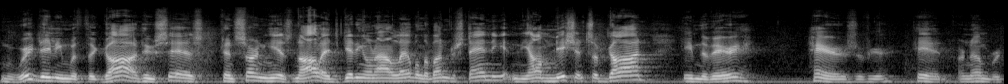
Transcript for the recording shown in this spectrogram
We're dealing with the God who says concerning his knowledge, getting on our level of understanding it and the omniscience of God, even the very hairs of your head are numbered.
